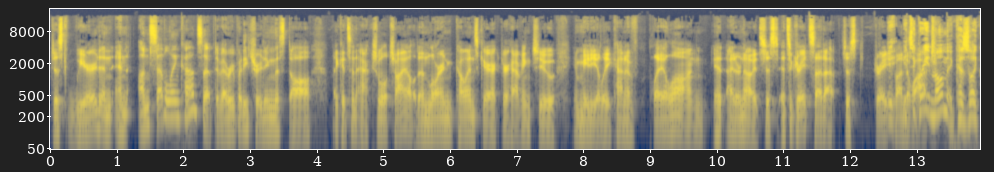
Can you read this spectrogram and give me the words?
just weird and, and unsettling concept of everybody treating this doll like it's an actual child and Lauren Cohan's character having to immediately kind of play along. It, I don't know. It's just it's a great setup. Just great fun it, it's watch. It's a great moment because like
